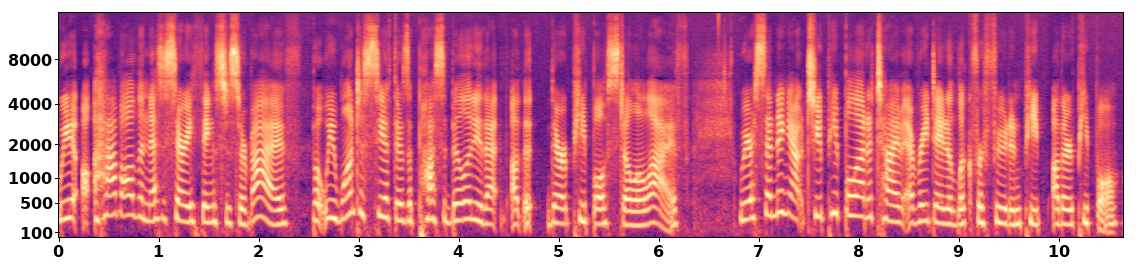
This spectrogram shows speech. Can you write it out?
We have all the necessary things to survive, but we want to see if there's a possibility that other, there are people still alive. We are sending out two people at a time every day to look for food and peop other people.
